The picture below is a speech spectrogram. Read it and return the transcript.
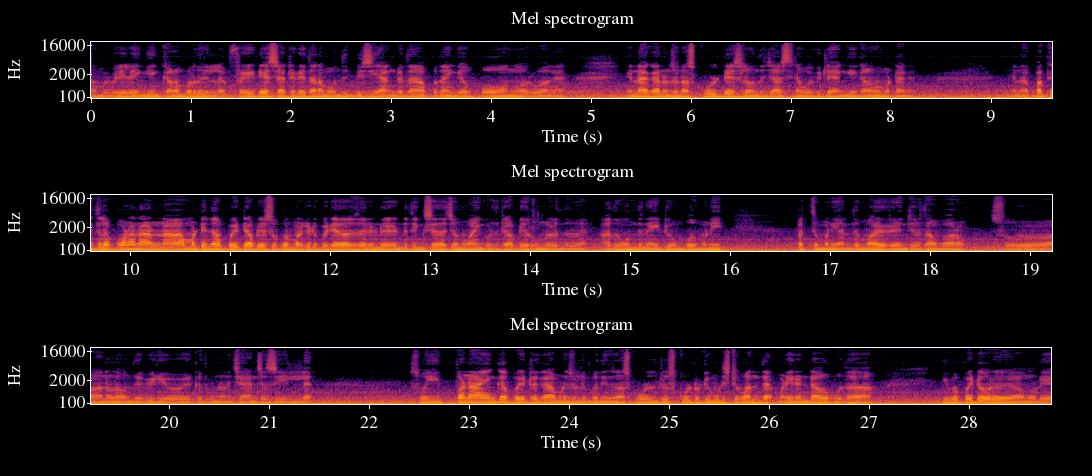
நம்ம வெளியில் எங்கேயும் கிளம்புறதும் இல்லை. ஃப்ரைடே சாட்டர்டே தான் நம்ம வந்து பிஸி அங்கே தான் அப்போ தான் எங்கேயோ போவாங்க வருவாங்க. என்ன காரணம் சொன்னால் ஸ்கூல் டேஸில் வந்து ஜாஸ்தி நம்ம வீட்டில் எங்கேயும் கிளம்ப மாட்டாங்க. ஏன்னா பக்கத்தில் போனால் நான் நான் மட்டும் தான் போயிட்டு அப்படியே சூப்பர் மார்க்கெட் போயிட்டு ஏதாவது ரெண்டு ரெண்டு திங்ஸ் ஏதாச்சும் ஒன்று வாங்கி கொடுத்துட்டு அப்படியே ரூமில் இருந்துருவேன். அதுவும் வந்து நைட்டு ஒம்பது மணி பத்து மணி அந்த மாதிரி ரேஞ்சில் தான் வரும். ஸோ அதனால் வந்து வீடியோ எடுக்கிறதுக்கு உண்டான சான்சஸ் இல்லை. ஸோ இப்போ நான் எங்கே போயிட்டுருக்கேன் அப்படின்னு சொல்லிட்டு பார்த்தீங்கன்னா ஸ்கூல் ஸ்கூல் டியூட்டி முடிச்சுட்டு வந்தேன். மணி ரெண்டாவது போதா? இப்போ போயிட்டு ஒரு அவங்களுடைய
